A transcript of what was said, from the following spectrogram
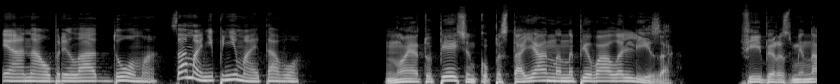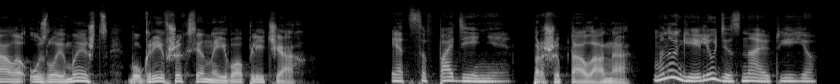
И она убрела от дома, сама не понимая того». Но эту песенку постоянно напевала Лиза. Фиби разминала узлы мышц, бугрившихся на его плечах. «Это совпадение», – прошептала она. «Многие люди знают ее».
